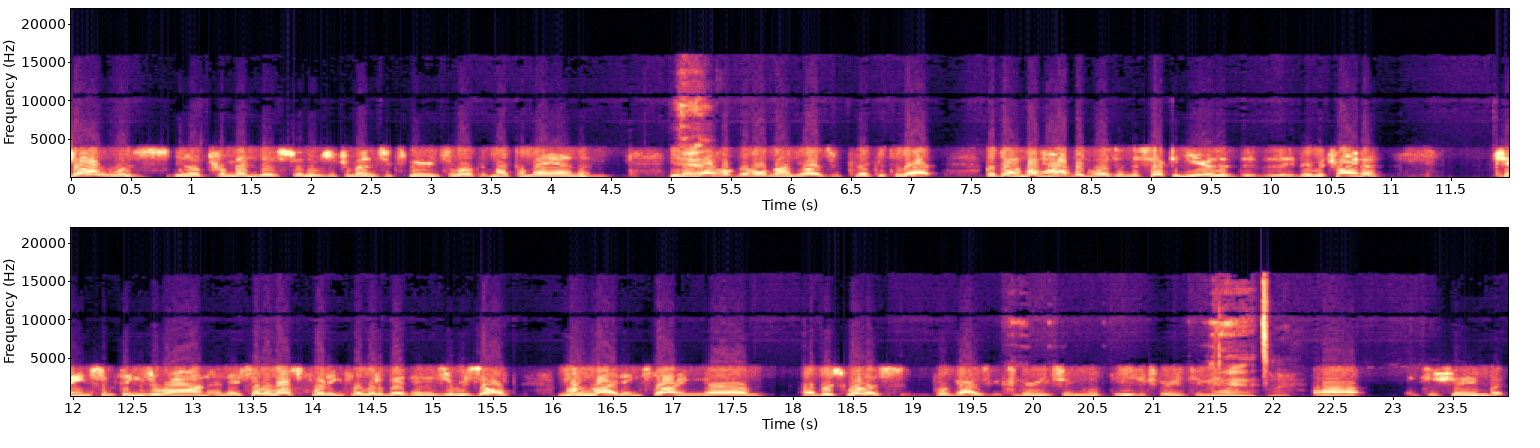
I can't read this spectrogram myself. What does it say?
show was, you know, tremendous, and it was a tremendous experience to work with Michael Mann, and you know, that whole, the whole nine yards were connected to that. But then what happened was in the second year that they, they were trying to change some things around, and they sort of lost footing for a little bit. And as a result, Moonlighting, starring um, uh, Bruce Willis, poor guy's experiencing what he's experiencing now. Uh, it's a shame, but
